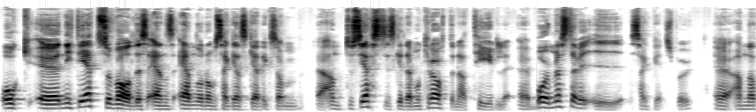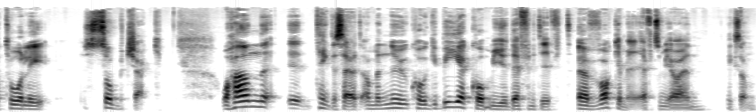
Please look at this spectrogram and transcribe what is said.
Och eh, 91 så valdes en, en av de så ganska liksom, entusiastiska demokraterna till eh, borgmästare i Sankt Petersburg, eh, Anatolij Sobchak. Och han eh, tänkte så här att ja, men nu KGB kommer ju definitivt övervaka mig eftersom jag är en liksom,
